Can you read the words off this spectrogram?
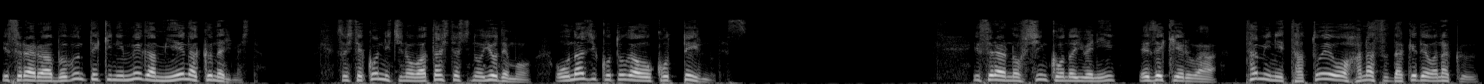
イスラエルは部分的に目が見えなくなりました。そして今日の私たちの世でも同じことが起こっているのです。イスラエルの不信仰のゆえに、エゼキエルは民に例えを話すだけではなく、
